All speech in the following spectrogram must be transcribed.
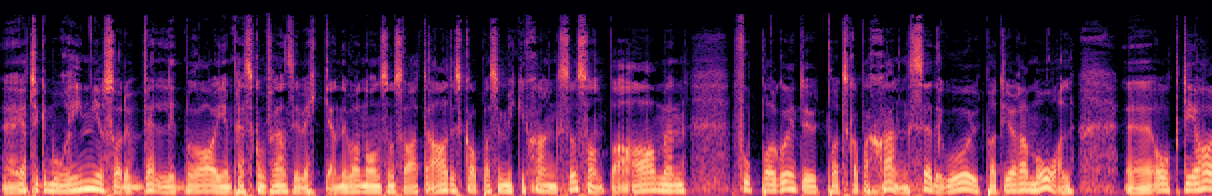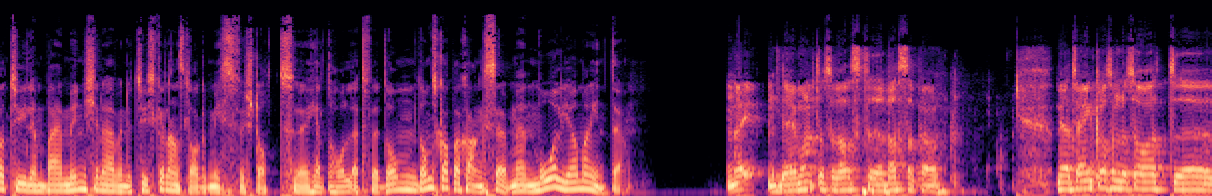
Eh, jag tycker Mourinho sa det väldigt bra i en presskonferens i veckan. Det var någon som sa att ja, det skapar så mycket chanser och sånt. Ja, men fotboll går inte ut på att skapa chanser. Det går ut på att göra mål. Eh, och det har tydligen Bayern München och även det tyska landslaget missförstått eh, helt och hållet. För de, de skapar chanser, men mål gör man inte. Nej, det är man inte så värst vassa på. Men jag tänker som du sa att eh,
